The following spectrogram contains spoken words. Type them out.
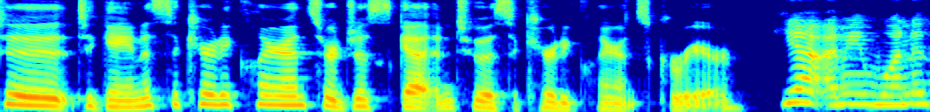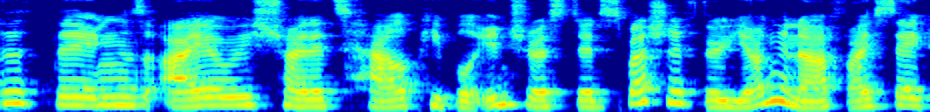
to to gain a security clearance or just get into a security clearance career? Yeah, I mean, one of the things I always try to tell people interested, especially if they're young enough, I say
